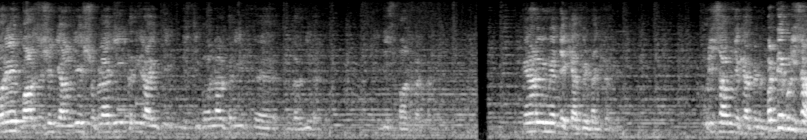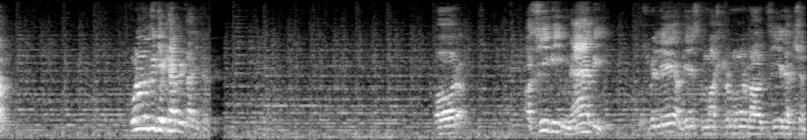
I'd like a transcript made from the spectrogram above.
ਔਰ ਇਹ ਬਾਰ ਜਾਣਦੇ ਸ਼ੁਕਲਾ ਜੀ ਕਦੀ ਰਾਜਨੀਤਿਕ ਦ੍ਰਿਸ਼ਟੀਕੋਣ ਨਾਲ ਕਦੀ ਗੱਲ ਨਹੀਂ ਕਰਦੇ ਸਿੱਧੀ ਸਪਾਂਸ ਕਰ ਇਹਨਾਂ ਨੂੰ ਵੀ ਮੈਂ ਦੇਖਿਆ ਪਿੰਡਾਂ 'ਚ ਕਰਦੇ ਪੁਰੀ ਸਾਹਿਬ ਨੂੰ ਦੇਖਿਆ ਪਿੰਡ, ਵੱਡੇ ਪੁਰੀ ਸਾਹਿਬ। ਉਹਨਾਂ ਨੂੰ ਵੀ ਦੇਖਿਆ ਪਿੰਡਾਂ 'ਚ ਕਰਦੇ ਔਰ ਅਸੀਂ ਵੀ, ਮੈਂ ਵੀ ਉਸ ਵੇਲੇ ਅਗੇਂਸਟ ਮਾਸਟਰ ਮੋਹਨ ਲਾਲ ਸੀ ਇਲੈਕਸ਼ਨ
